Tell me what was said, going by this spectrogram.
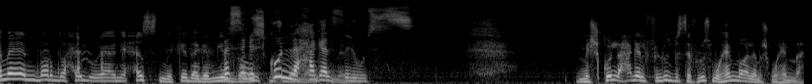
أمان برضه حلو يعني حصن كده جميل بس مش كل حاجة. الفلوس. مش كل حاجة الفلوس بس الفلوس مهمة ولا مش مهمة؟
